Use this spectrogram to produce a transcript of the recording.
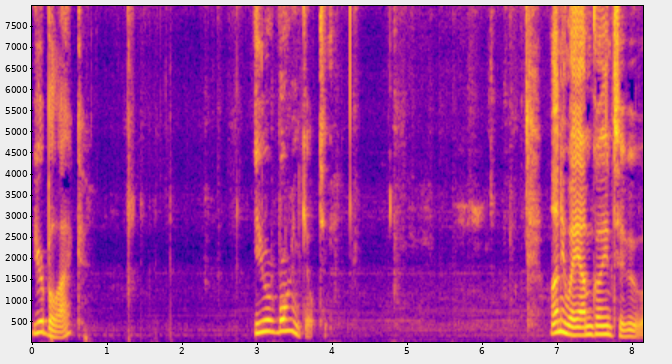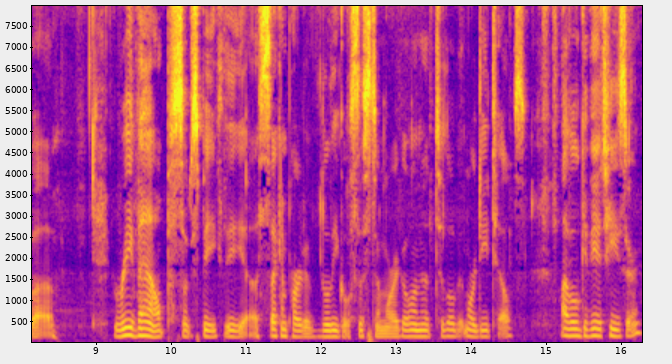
You're black. You were born guilty. Anyway, I'm going to uh, revamp, so to speak, the uh, second part of the legal system where I go into a little bit more details. I will give you a teaser.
